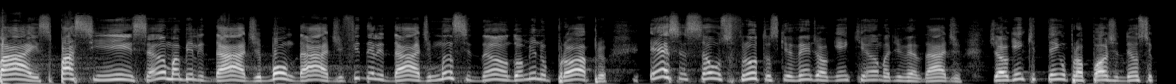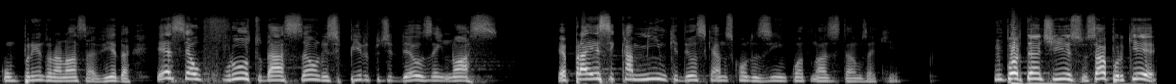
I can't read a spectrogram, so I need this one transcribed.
paz, paciência, amabilidade, bondade, fidelidade, mansidão, domínio próprio. Esses são os frutos que vêm de alguém que ama de verdade, de alguém que tem o propósito de Deus se cumprindo na nossa vida. Esse é o fruto da ação do Espírito de Deus em nós. É para esse caminho que Deus quer nos conduzir enquanto nós estamos aqui. Importante isso, sabe por quê?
